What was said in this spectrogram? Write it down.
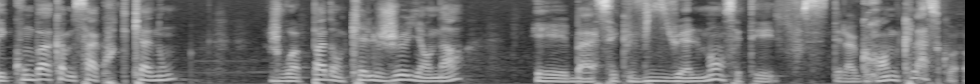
Des combats comme ça à coups de canon. Je vois pas dans quel jeu il y en a. Et bah, c'est que visuellement, c'était c'était la grande classe quoi.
